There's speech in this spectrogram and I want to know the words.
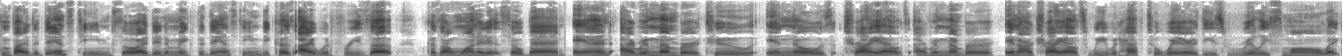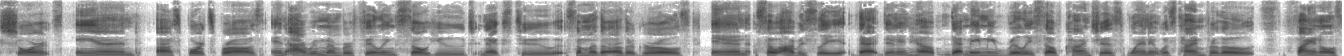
by the dance team. So I didn't make the dance team because I would freeze up because I wanted it so bad. And I remember too in those tryouts, I remember in our tryouts, we would have to wear these really small, like shorts and uh, sports bras. And I remember feeling so huge next to some of the other girls. And so obviously that didn't help. That made me really self conscious when it was time for those finals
